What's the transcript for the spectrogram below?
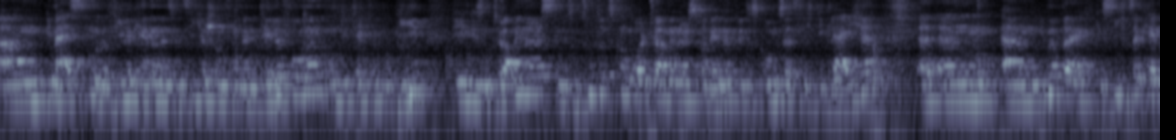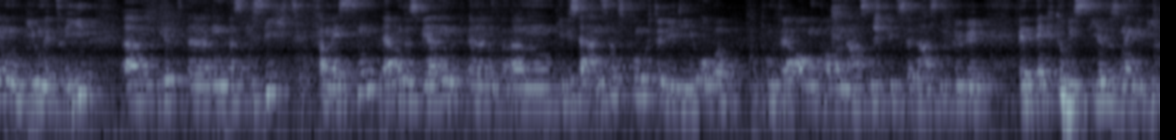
Ähm, die meisten oder viele kennen es jetzt sicher schon von den Telefonen und die Technologie, die in diesen Terminals, in diesen Zutrittskontrollterminals verwendet wird, ist grundsätzlich die gleiche. Äh, ähm, ähm, immer bei Gesichtserkennung und Biometrie wird ähm, das Gesicht vermessen ja, und es werden äh, ähm, gewisse Ansatzpunkte, wie die Oberpunkte der Augenbrauen, Nasenspitze, Nasenflügel, wird vektorisiert. Also mein, Gewicht,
